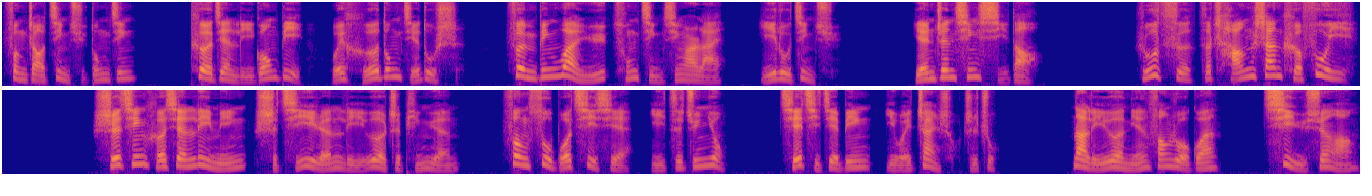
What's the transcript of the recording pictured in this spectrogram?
奉诏进取东京，特见李光弼为河东节度使，奋兵万余从井陉而来，一路进取。颜真卿喜道：“如此，则常山可复矣。”时清河县吏民使其一人李鄂至平原，奉素帛器械以资军用。且起借兵以为战守之助。那李鄂年方弱冠，气宇轩昂，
